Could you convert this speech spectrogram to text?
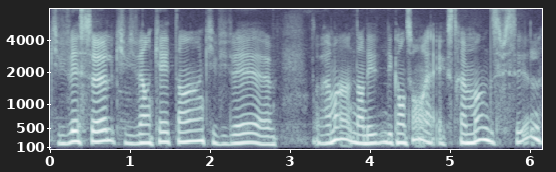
qui vivaient seuls, qui vivaient en quêtant, qui vivaient... Euh, vraiment dans des, conditions extrêmement difficiles.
